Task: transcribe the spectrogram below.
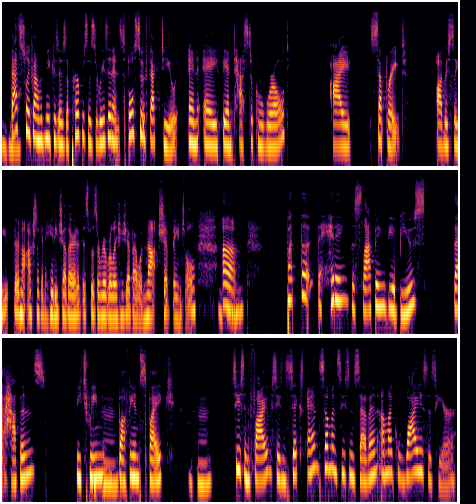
Mhm. That's totally fine with me because there's a purpose, there's a reason, and it's supposed to affect you in a fantastical world. I separate. Obviously, they're not actually going to hit each other, and if this was a real relationship, I would not ship Angel. Mhm. Um, but the the hitting, the slapping, the abuse that happens between Mhm. Buffy and Spike, Mhm. season five, season six, and some in season seven, I'm like, why is this here?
